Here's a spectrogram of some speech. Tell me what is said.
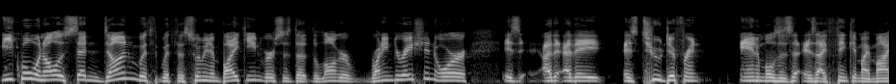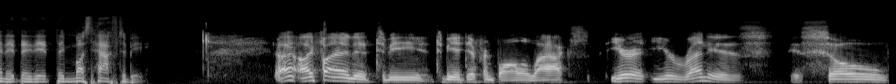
equal when all is said and done with, with the swimming and biking versus the, the longer running duration, or is are they, are they as two different animals as, as I think in my mind that they, they, they must have to be? I, I find it to be to be a different ball of wax. Your your run is is so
